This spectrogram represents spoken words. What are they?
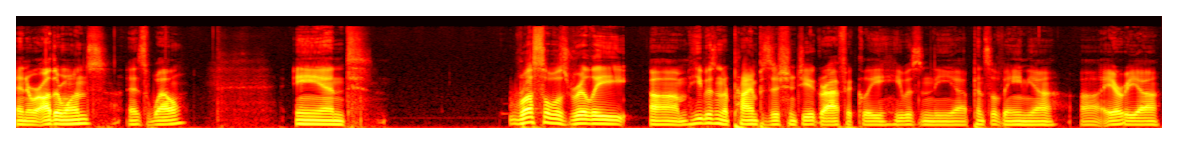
and there were other ones as well. And Russell was really um, he was in a prime position geographically. He was in the uh, Pennsylvania uh, area,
